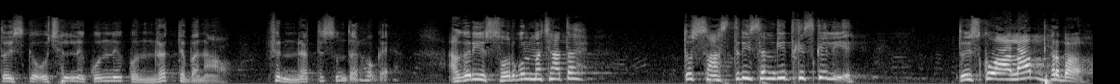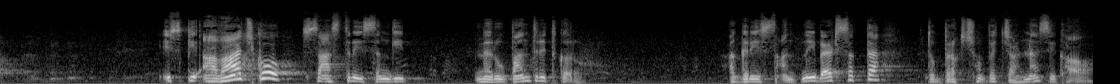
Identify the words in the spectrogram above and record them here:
तो इसके उछलने कूदने को नृत्य बनाओ, फिर नृत्य सुंदर हो गया। अगर ये शोरगुल मचाता है तो शास्त्रीय संगीत किसके लिए? तो इसको आलाप भरवाओ। इसकी आवाज़ को शास्त्रीय संगीत में रूपांतरित करो। अगर ये शांत नहीं बैठ सकता तो वृक्षों पर चढ़ना सिखाओ,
